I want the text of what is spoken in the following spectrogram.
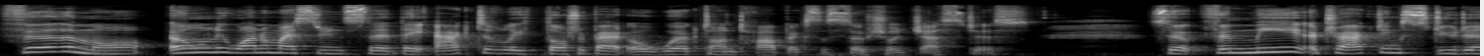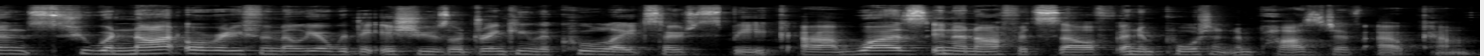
Furthermore, only one of my students said they actively thought about or worked on topics of social justice. So for me, attracting students who were not already familiar with the issues or drinking the Kool-Aid, so to speak, uh, was in and of itself an important and positive outcome.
